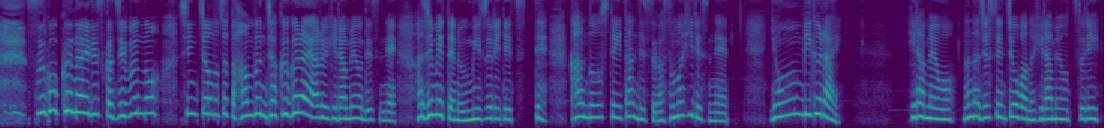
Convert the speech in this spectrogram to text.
すごくないですか？自分の身長のちょっと半分弱ぐらいあるヒラメをですね初めての海釣りで釣って感動していたんですがその日ですね4尾ぐらいヒラメを70センチオーバーのヒラメを釣り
